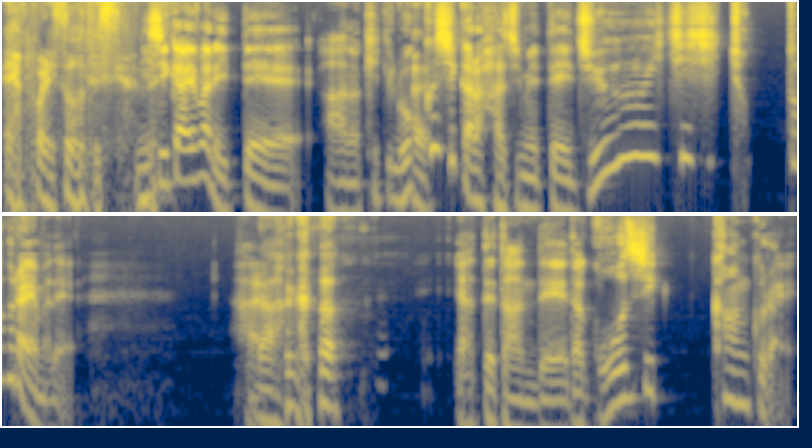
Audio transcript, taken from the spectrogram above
やっぱりそうですよね。2次会まで行ってあの結局6時から始めて11時ちょっとぐらいまで、はい、長やってたんでだから5時間くらい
